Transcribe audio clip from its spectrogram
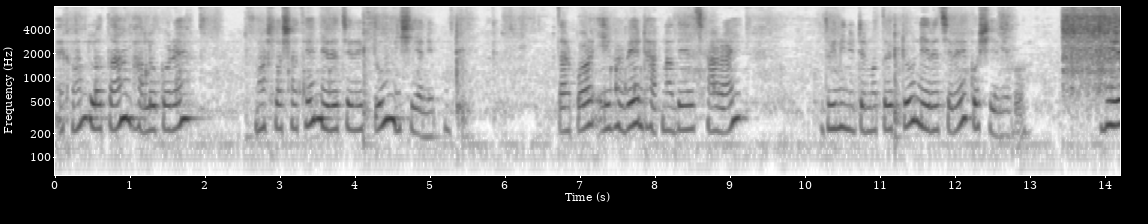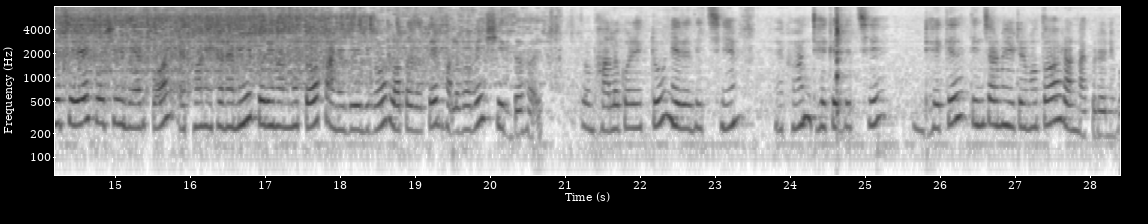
এখন লতা ভালো করে মশলার সাথে নেড়ে চেড়ে একটু মিশিয়ে নেব। তারপর এইভাবে ঢাকনা দিয়ে ছাড়াই দুই মিনিটের মতো একটু নেড়ে চেড়ে কষিয়ে নেব। নেড়ে চেড়ে কষিয়ে নেওয়ার পর এখন এখানে আমি পরিমাণ মতো পানি দিয়ে দিব লতা যাতে ভালোভাবে সিদ্ধ হয়। তো ভালো করে একটু নেড়ে দিচ্ছি। এখন ঢেকে দিচ্ছি। ঢেকে তিন চার মিনিটের মতো রান্না করে নিব।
